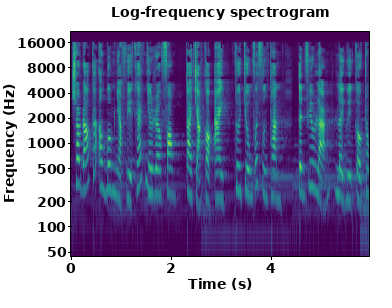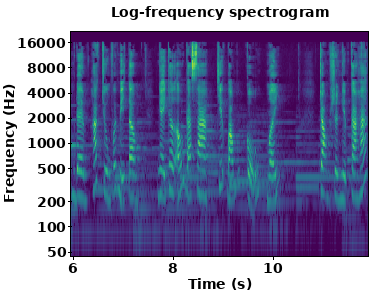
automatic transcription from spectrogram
Sau đó các album nhạc Việt khác như Rêu Phong, Ta chẳng còn ai, Thư chung với Phương Thanh, Tình phiêu lãng, Lời nguyện cầu trong đêm hát chung với Mỹ Tâm, Ngày thơ ấu đã xa, Chiếc bóng, cũ, mới. Trong sự nghiệp ca hát,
